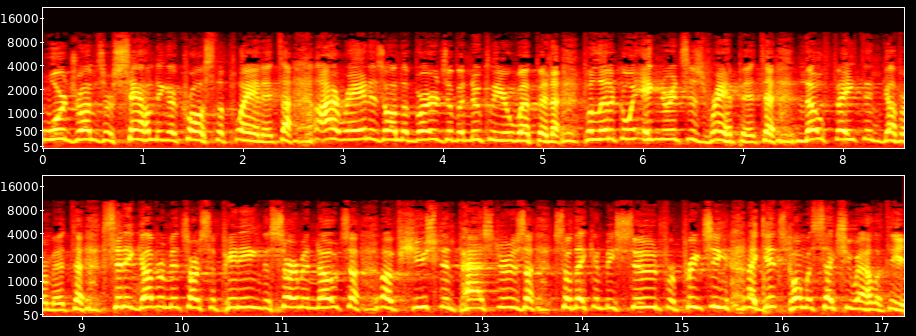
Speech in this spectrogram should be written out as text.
War drums are sounding across the planet. Iran is on the verge of a nuclear weapon. Political ignorance is rampant. No faith in government. City governments are subpoenaing the sermon notes of Houston pastors so they can be sued for preaching against homosexuality.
